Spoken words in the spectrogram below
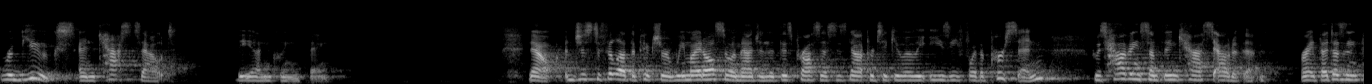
rebukes and casts out the unclean thing. Now, just to fill out the picture, we might also imagine that this process is not particularly easy for the person who's having something cast out of them, right? That doesn't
